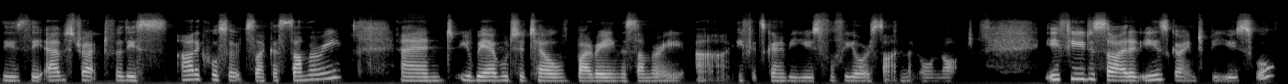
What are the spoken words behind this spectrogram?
there's the abstract for this article, so it's like a summary, and you'll be able to tell by reading the summary uh, if it's going to be useful for your assignment or not. If you decide it is going to be useful,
